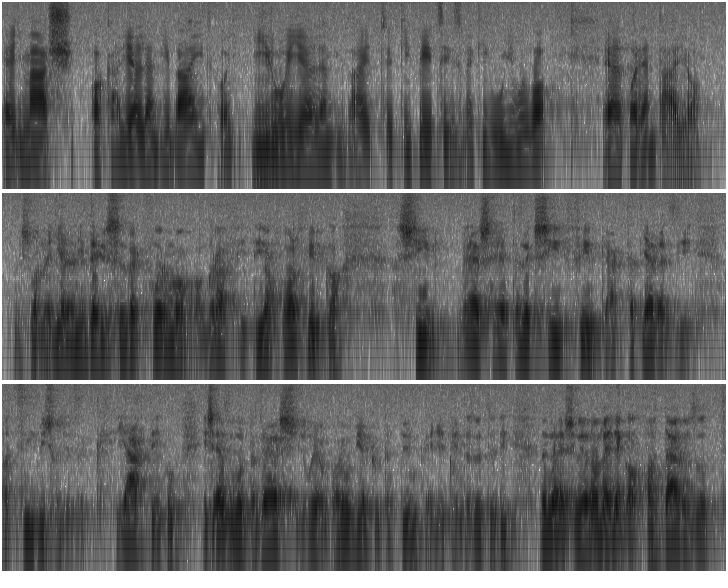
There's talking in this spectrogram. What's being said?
egymás akár jellemhibáit, vagy írói jellemhibáit kipécézve, kigúnyolva elparentálja. És van egy jelen idejű szövegforma, a graffiti, a falfirka, sír vers helyett ezek sírfirkák, tehát jelezi a cím is, hogy ezek játékok, és ez volt az első olyan paródia kötetünk, egyébként az ötödik, de az első olyan, amelynek a határozott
